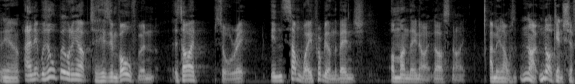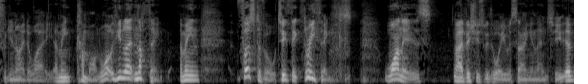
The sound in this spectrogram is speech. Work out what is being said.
Yeah. And it was all building up to his involvement, as I saw it, in some way, probably on the bench on Monday night, last night. I mean, I was no, not against Sheffield United away. I mean, come on, what have you learnt? Nothing. I mean, first of all, two thi- three things. One is I have issues with what you were saying in that interview. Uh,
